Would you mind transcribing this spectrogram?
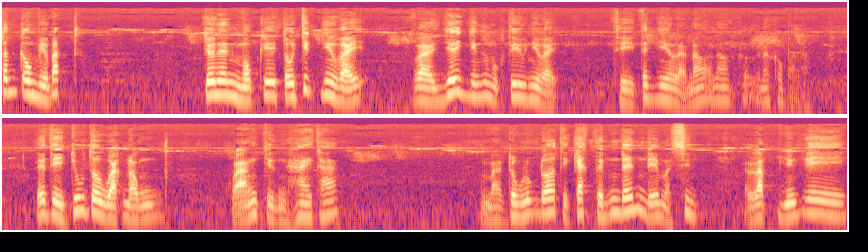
tấn công miền Bắc. Cho nên một cái tổ chức như vậy và với những cái mục tiêu như vậy thì tất nhiên là nó nó nó không phải làm thế thì chúng tôi hoạt động khoảng chừng 2 tháng. Mà trong lúc đó thì các tỉnh đến để mà xin lập những cái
